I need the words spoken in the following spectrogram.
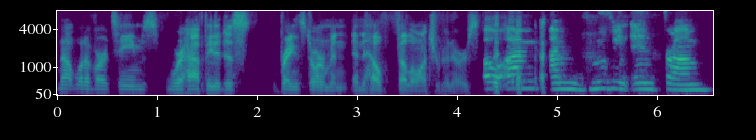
not one of our teams, we're happy to just brainstorm and, and help fellow entrepreneurs. oh, I'm I'm moving in from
